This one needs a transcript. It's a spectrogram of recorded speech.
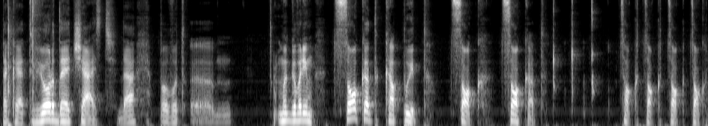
такая твердая часть, да. Вот э, мы говорим цокот копыт, цок, цокот. Цок, цок, цок, цок.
